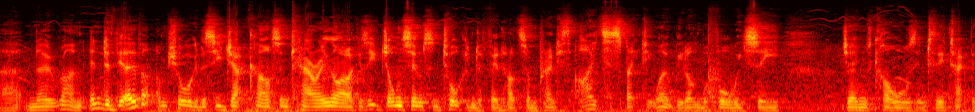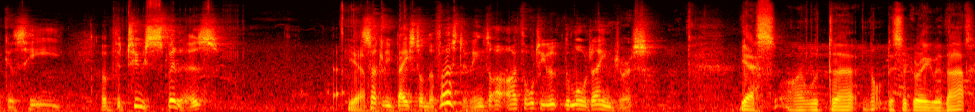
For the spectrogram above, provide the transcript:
uh, no run. End of the over. I'm sure we're going to see Jack Carson carrying on. I can see John Simpson talking to Finn Hudson Prentice. I suspect it won't be long before we see James Coles into the attack because he, of the two spinners, Yeah. certainly based on the first innings, I, I thought he looked the more dangerous. Yes, I would uh, not disagree with that.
